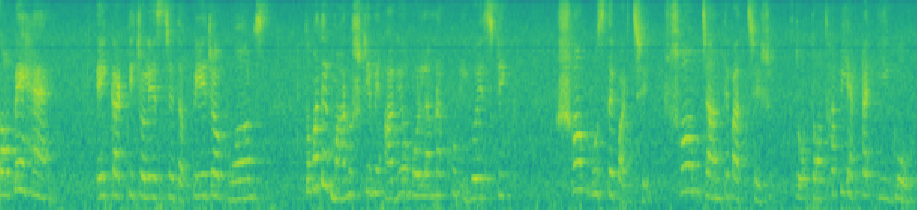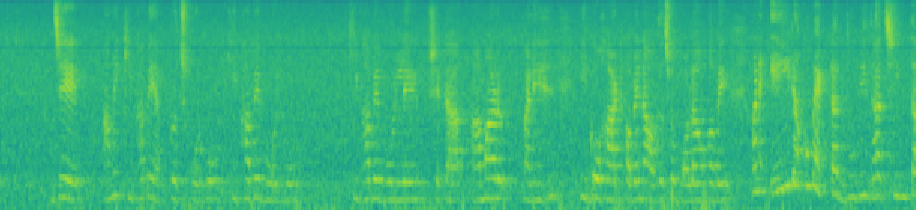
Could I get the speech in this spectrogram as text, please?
তবে হ্যাঁ এই কার্ডটি চলে এসছে দ্য পেজ অফ ওয়ার্মস তোমাদের মানুষটি আমি আগেও বললাম না, খুব ইগোয়েস্টিক সব বুঝতে পারছে, সব জানতে পারছে। তো তথাপি একটা ইগো যে আমি কীভাবে অ্যাপ্রোচ করব, কীভাবে বলব। কীভাবে বললে সেটা আমার মানে ইগো হার্ট হবে না, অথচ বলাও হবে। মানে এই রকম একটা দুবিধা চিন্তা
